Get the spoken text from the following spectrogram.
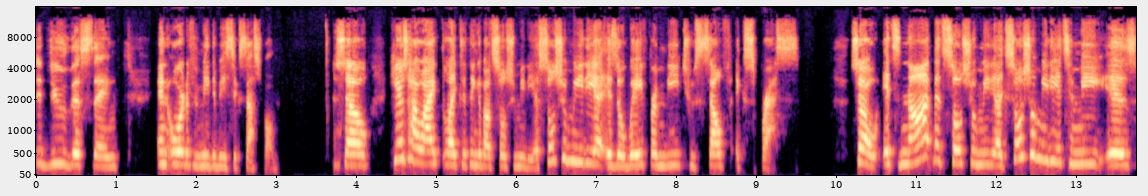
to do this thing in order for me to be successful. So here's how I like to think about social media social media is a way for me to self express. So it's not that social media, like social media to me is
